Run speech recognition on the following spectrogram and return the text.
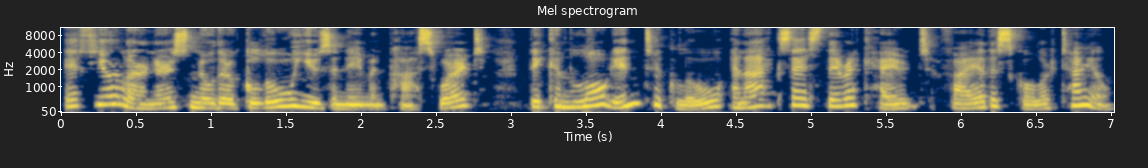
If your learners know their Glow username and password, they can log into Glow and access their account via the Scholar tile.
